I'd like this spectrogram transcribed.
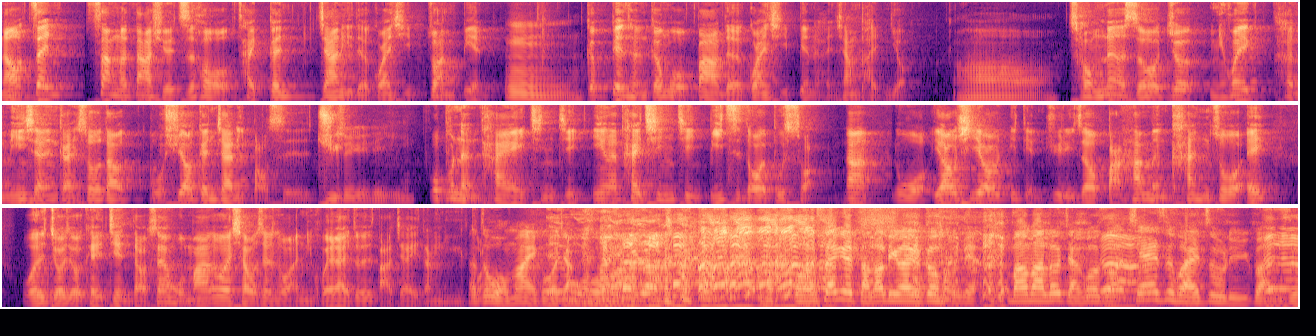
然后在上了大学之后，才跟家里的关系转变，嗯，跟变成跟我爸的关系变得很像朋友。哦，从那个时候就你会很明显感受到，我需要跟家里保持距距离，我不能太亲近，因为太亲近彼此都会不爽。那我要需要一点距离之后，把他们看作哎。我是久久可以见到，虽然我妈都会笑声说：“你回来就是把家里当旅馆。”这我妈也跟我讲过啊。我们三个找到另外一个共同点，妈妈都讲过说，现在是回来住旅馆，是不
